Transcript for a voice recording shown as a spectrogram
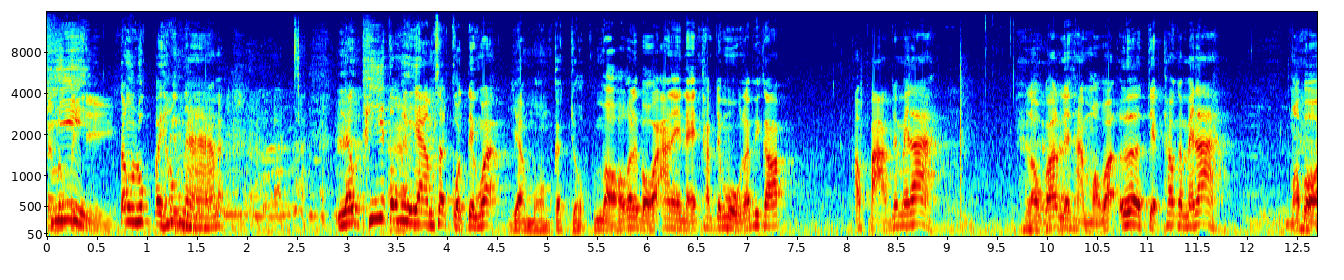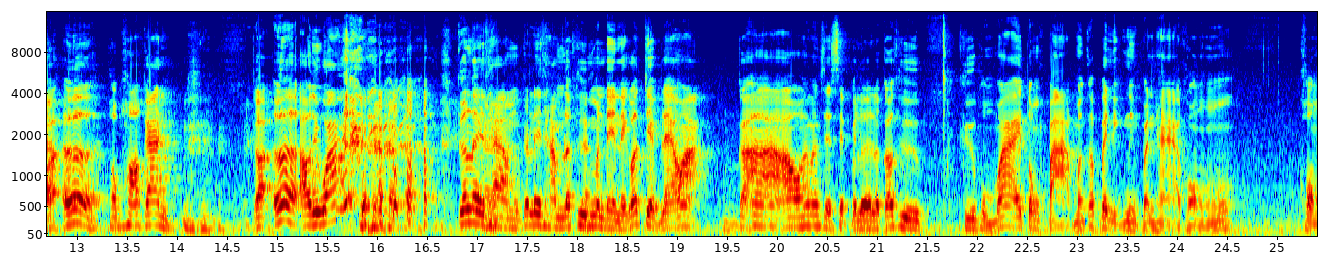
ต้องลุกพี่ไปฉี่ต้องลุกไปห้องน้ำแล้วพี่ต้องพยายามสะกดตัวเองว่า อย่ามองกระจกหมอเขาก็เลยบอกว่าอ่าไหนๆทำจมูกแล้วพี่ก๊อฟเอาปากได้ไหมล่ะ เราก็เลยถามหมอว่าเออเจ็บเท่ากันไหมล่ะหมอบอกว่าเออ พอๆกัน ก็เออเอาดิวะ ก็เลยทำก็เลยทำแล้วคือมันไหนๆก็เจ็บแล้วอะก็เอาเอาเอาให้มันเสร็จๆไปเลย แล้วก็คือ คือผมว่าไอ้ตรงปากมันก็เป็นอีกหนึ่งปัญหาของของ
